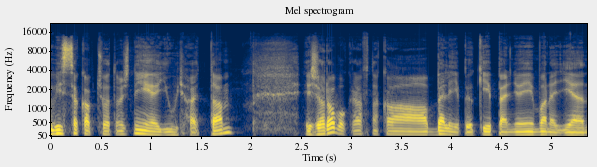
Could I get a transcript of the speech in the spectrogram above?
visszakapcsoltam, és néha így úgy hagytam. És a Robocraftnak a belépő képernyőjén van egy ilyen,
